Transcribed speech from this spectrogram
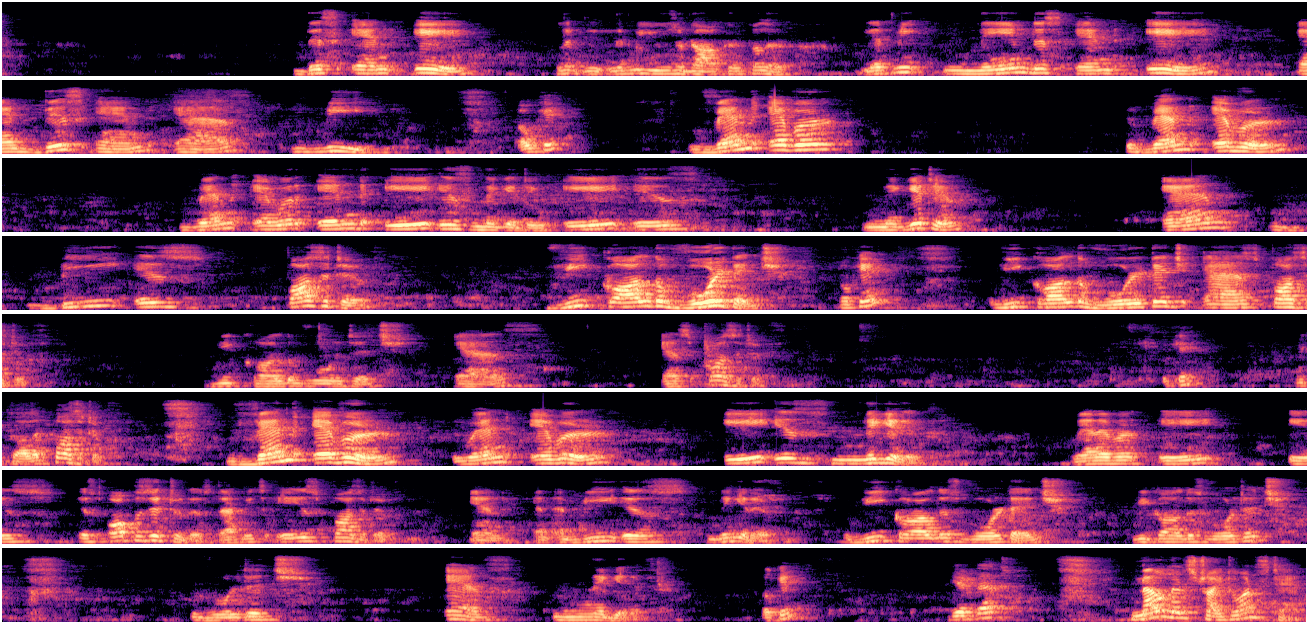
this end A. Let, let me use a darker color. Let me name this end A and this end as B okay? Whenever whenever whenever end A is negative A is negative and B is positive we call the voltage okay? We call the voltage as positive. We call the voltage as as positive. Okay? We call it positive. Whenever whenever a is negative whenever a is is opposite to this that means a is positive and and, and b is negative we call this voltage we call this voltage voltage as negative okay? Get that? Now let's try to understand.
